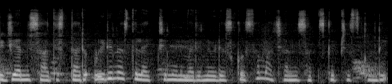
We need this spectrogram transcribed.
విజయాన్ని సాధిస్తారు. వీడియో నస్తే లైక్ చేయండి. మరిన్ని వీడియోస్ కోసం మా ఛానల్ సబ్స్క్రైబ్ చేసుకోండి.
